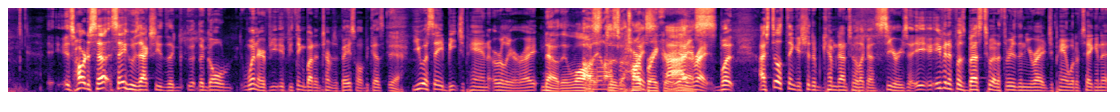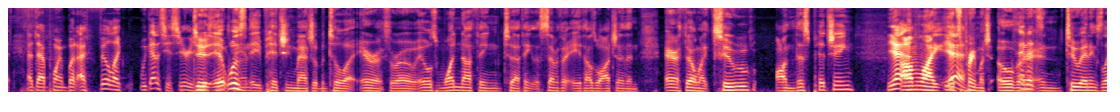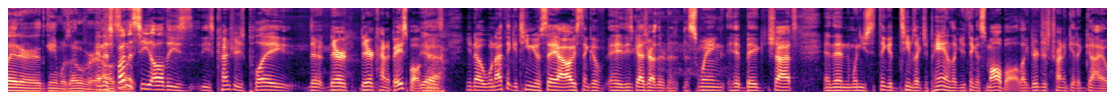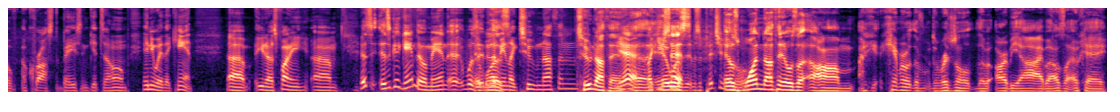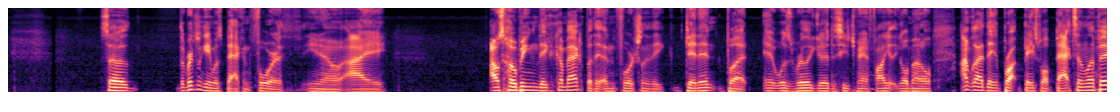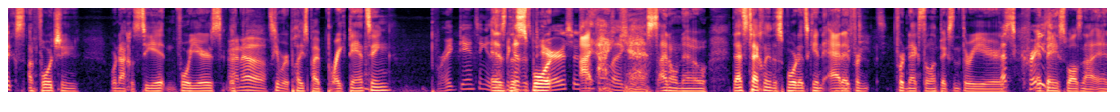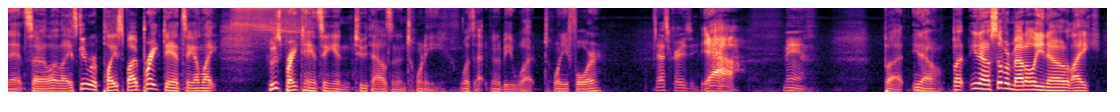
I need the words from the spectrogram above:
it's hard to say, who's actually the the gold winner if you if you think about it in terms of baseball because yeah. USA beat Japan earlier, right? No, they lost, oh, they lost to the heartbreaker. Ah, yes. right. But I still think it should have come down to like a series. Even if it was best two out of three, then you're right. Japan would have taken it at that point. But I feel like we got to see a series. Dude, these it things, was man. a pitching matchup until an error throw. It was one nothing to I think the seventh or eighth I was watching, and then error throw. I'm like two on this pitching. yeah. I'm like yeah. it's pretty much over. And And, two innings later, the game was over. and I it's fun like, to see all these these countries play their their their kind of baseball. Because Yeah. you know, when I think of Team USA, I always think of hey, these guys are out there to, to swing, hit big shots. And then when you think of teams like Japan, like you think of small ball, like they're just trying to get a guy across the base and get to home any way they can. Uh, you know, it's funny. Um, it's it's a good game though, man. It was It it, ended up was. being like two nothing. two nothing. Yeah, Uh, like you it said, was, it was a pitching. It was duel. one nothing. It was a, um I can't remember what the, the original the RBI, but I was like okay. So the original game was back and forth. You know, I I was hoping they could come back, but they unfortunately they didn't. But it was really good to see Japan finally get the gold medal. I'm glad they brought baseball back to the Olympics. Unfortunately, we're not going to see it in four years. I know. It's getting replaced by breakdancing Breakdancing is as that the because sport. it's Paris or I, something? I like, guess I don't know. That's technically the sport that's getting added for for next Olympics in three years. That's And crazy. baseball's not in it, so like it's getting replaced by breakdancing. I'm like, who's breakdancing in 2020? Was that going to be what 24? That's crazy, Yeah, man. but you know, but you know, silver medal. You know, like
